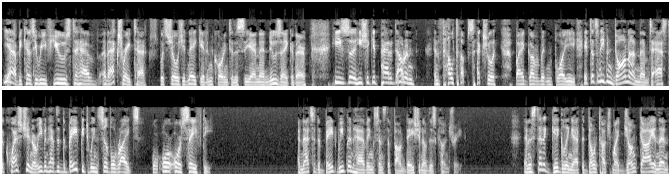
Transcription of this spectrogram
yeah, because he refused to have an X-ray test, which shows you naked. And according to the CNN news anchor, there, he's uh, he should get patted down and and felt up sexually by a government employee. It doesn't even dawn on them to ask the question or even have the debate between civil rights or, or, or safety. And that's a debate we've been having since the foundation of this country. And instead of giggling at the don't touch my junk guy and then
